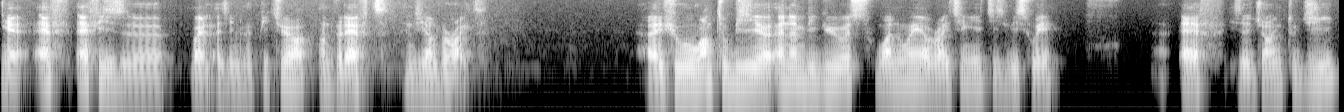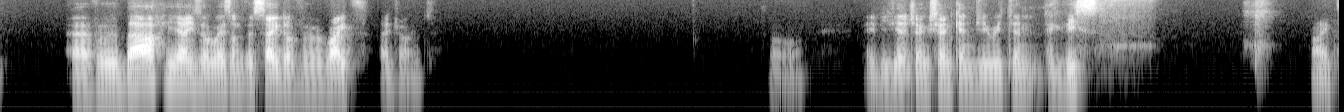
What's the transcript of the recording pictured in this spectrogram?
Yeah, F, F is, uh, well, as in the picture on the left and G on the right. Uh, if you want to be uh, unambiguous, one way of writing it is this way. F is adjoint to G. Uh, the bar here is always on the side of the right adjoint. So maybe the adjunction can be written like this, right?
